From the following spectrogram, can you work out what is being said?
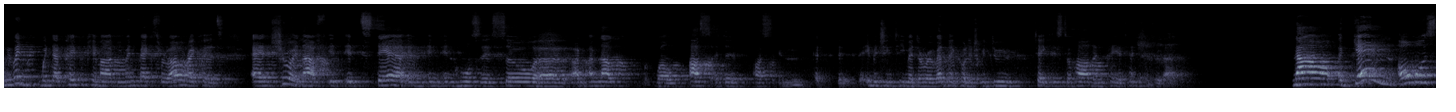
we went, when that paper came out, we went back through our records, and sure enough, it, it's there in, in, in horses. So uh, I'm, I'm, now, well, us at the, us in, at the, the imaging team at the Royal Veterinary College, we do take this to heart and pay attention to that. Now, again, almost,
